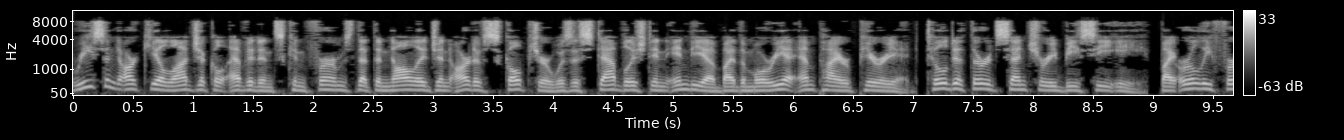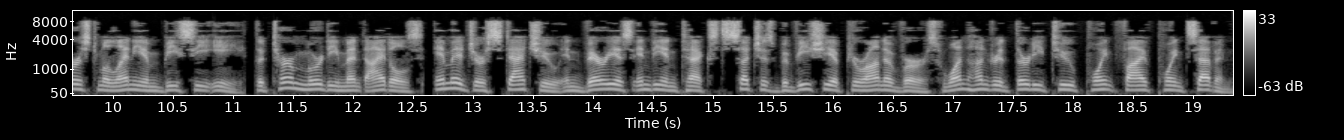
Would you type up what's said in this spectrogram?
Recent archaeological evidence confirms that the knowledge and art of sculpture was established in India by the Maurya Empire period 3rd century BCE. By early 1st millennium BCE, the term murti meant idols, image or statue in various Indian texts such as Bhavishya Purana verse 132.5.7,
